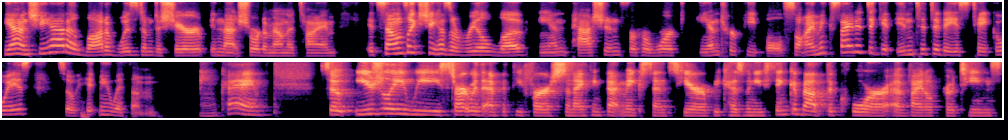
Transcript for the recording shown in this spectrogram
Yeah, and she had a lot of wisdom to share in that short amount of time. It sounds like she has a real love and passion for her work and her people. So I'm excited to get into today's takeaways. So hit me with them. Okay. So usually we start with empathy first. And I think that makes sense here because when you think about the core of Vital Proteins,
